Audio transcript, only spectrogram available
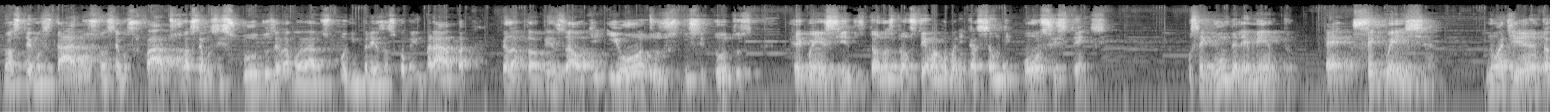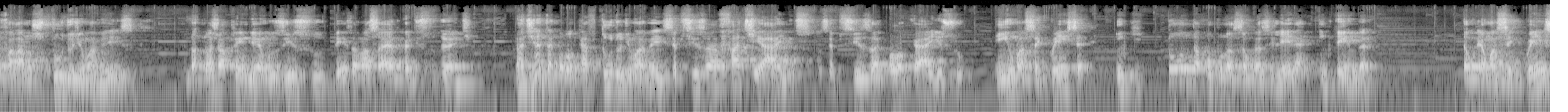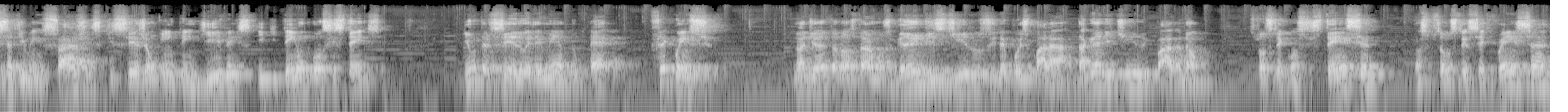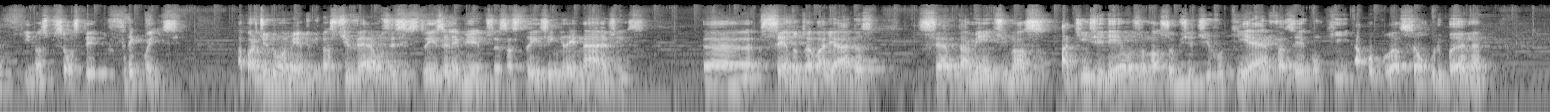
nós temos dados, nós temos fatos, nós temos estudos elaborados por empresas como a Embrapa, pela própria Exalc e outros institutos reconhecidos. Então, nós precisamos ter uma comunicação de consistência. O segundo elemento é sequência. Não adianta falarmos tudo de uma vez. Nós já aprendemos isso desde a nossa época de estudante. Não adianta colocar tudo de uma vez, você precisa fatiar isso, você precisa colocar isso em uma sequência em que toda a população brasileira entenda então, é uma sequência de mensagens que sejam entendíveis e que tenham consistência. E o terceiro elemento é frequência. Não adianta nós darmos grandes tiros e depois parar. Dá grande tiro e para. Não. Nós precisamos ter consistência, nós precisamos ter sequência e nós precisamos ter frequência. A partir do momento que nós tivermos esses três elementos, essas três engrenagens, uh, sendo trabalhadas, certamente nós atingiremos o nosso objetivo, que é fazer com que a população urbana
